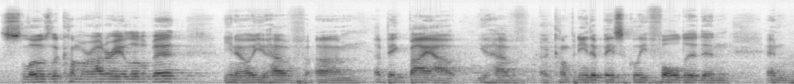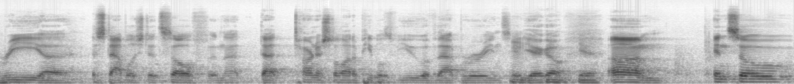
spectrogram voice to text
slows the camaraderie a little bit. You know, you have um, a big buyout. You have a company that basically folded and and re-established uh, itself, and that that tarnished a lot of people's view of that brewery in San mm-hmm. Diego. Mm-hmm. Yeah. Um, and so,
